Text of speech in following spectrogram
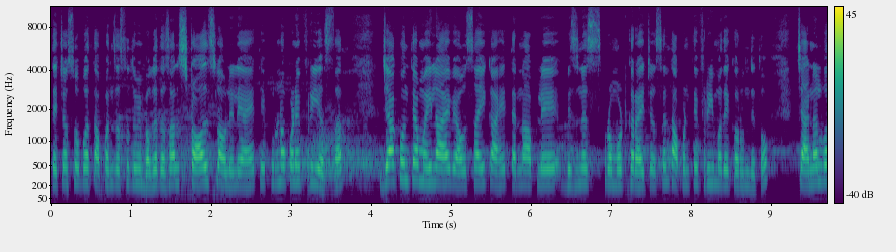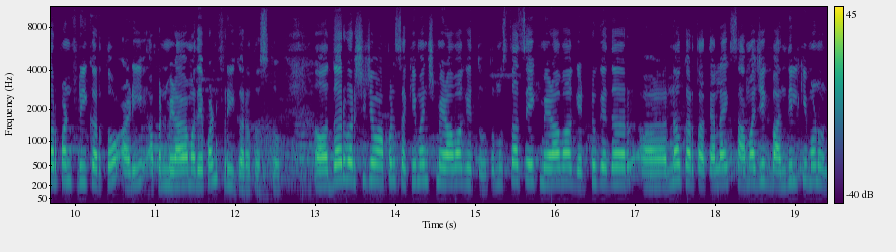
त्याच्यासोबत आपण जसं तुम्ही बघत असाल स्टॉल्स लावलेले आहेत. ते पूर्णपणे फ्री असतात. ज्या कोणत्या महिला आहे व्यावसायिक आहेत त्यांना आपले बिझनेस प्रमोट करायचे असेल तर आपण ते फ्रीमध्ये करून देतो. चॅनलवर पण फ्री करतो आणि आपण मेळाव्यामध्ये पण फ्री करत असतो. दरवर्षी जेव्हा आपण सखीमंच मेळावा घेतो तर नुसताच एक मेळावा गेट टुगेदर न करता त्याला एक सामाजिक बांधिलकी म्हणून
